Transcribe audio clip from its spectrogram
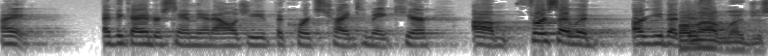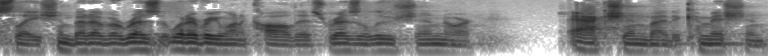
I, I think I understand the analogy the court's trying to make here. Um, first, I would argue that Well, not legislation, but of a res, whatever you want to call this, resolution or action by the commission.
